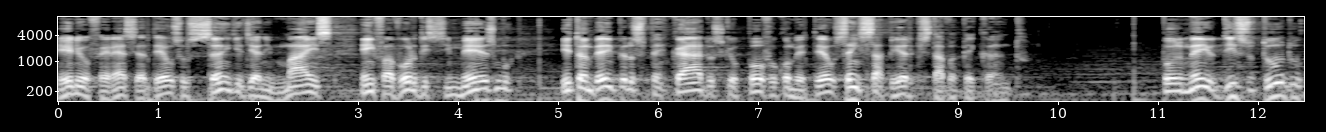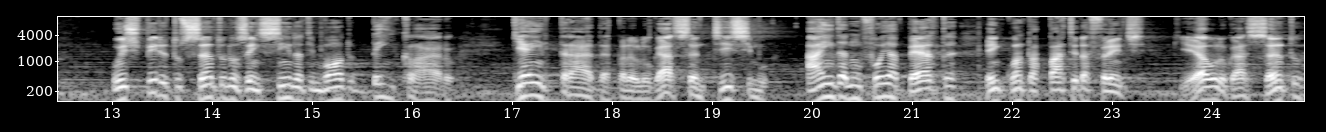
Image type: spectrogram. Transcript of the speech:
Ele oferece a Deus o sangue de animais em favor de si mesmo e também pelos pecados que o povo cometeu sem saber que estava pecando. Por meio disso tudo, o Espírito Santo nos ensina de modo bem claro que a entrada para o lugar santíssimo ainda não foi aberta enquanto a parte da frente, que é o lugar santo,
